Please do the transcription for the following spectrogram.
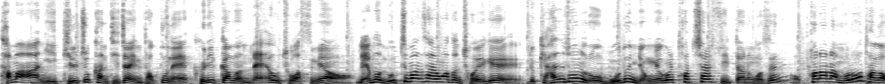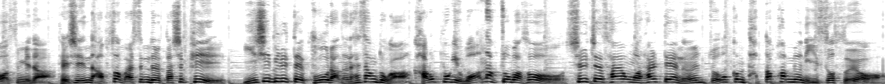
다만 이 길쭉한 디자인 덕분에 그립감은 매우 좋았으며 매번 노트만 사용하던 저에게 이렇게 한 손으로 모든 영역을 터치할 수 있다는 것은 어, 편안함으로 다가왔습니다. 대신 앞서 말씀드렸다시피 21대 9라는 해상도가 가로폭이 워낙 좁아서 실제 사용을 할 때에는 조금 답답한 면이 있었어요.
